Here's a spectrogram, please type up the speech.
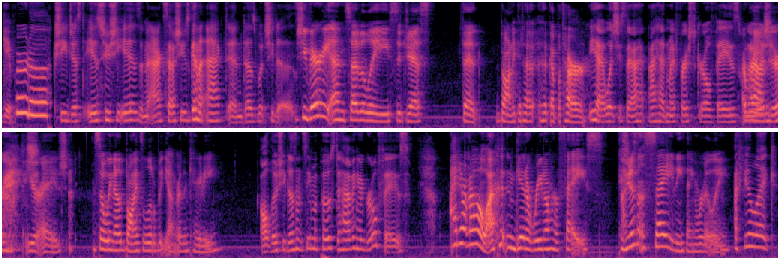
gave Ferda. She just is who she is and acts how she's gonna act and does what she does. She very unsubtly suggests that Bonnie could hoo- hook up with her Yeah, what'd she say? I, I had my first girl phase when I around was your age. your age. So we know Bonnie's a little bit younger than Katie. Although she doesn't seem opposed to having a girl phase. I don't know. I couldn't get a read on her face because she doesn't say anything really. I feel like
